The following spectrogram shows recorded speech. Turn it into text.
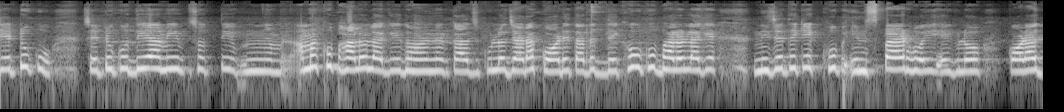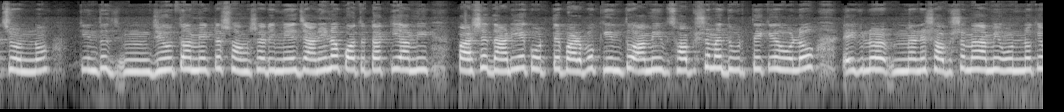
যেটুকু সেটুকু দিয়ে আমি সত্যি আমার খুব ভালো লাগে এই ধরনের কাজগুলো যারা করে তাদের দেখেও খুব ভালো লাগে। নিজে থেকে খুব ইন্সপায়ার হই এগুলো করার জন্য। কিন্তু যেহেতু আমি একটা সংসারী মেয়ে, জানি না কতটা কি আমি পাশে দাঁড়িয়ে করতে পারব। কিন্তু আমি সবসময় দূর থেকে হলেও এগুলো মানে সবসময় আমি অন্যকে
